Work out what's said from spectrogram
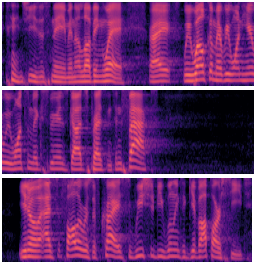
in Jesus' name in a loving way, right? We welcome everyone here. We want them to experience God's presence. In fact, you know, as followers of Christ, we should be willing to give up our seat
